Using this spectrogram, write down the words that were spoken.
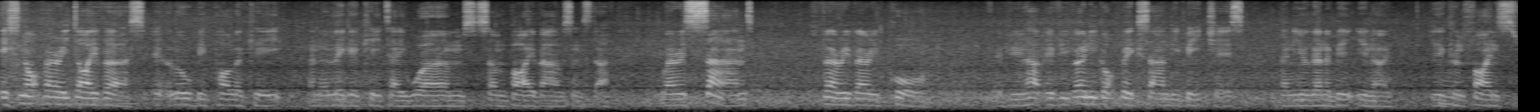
it's not very diverse. It'll all be polychaete and oligochaete worms, some bivalves and stuff. Whereas sand, very very poor. If you have, if you've only got big sandy beaches, then you're going to be, you know, you can mm. find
